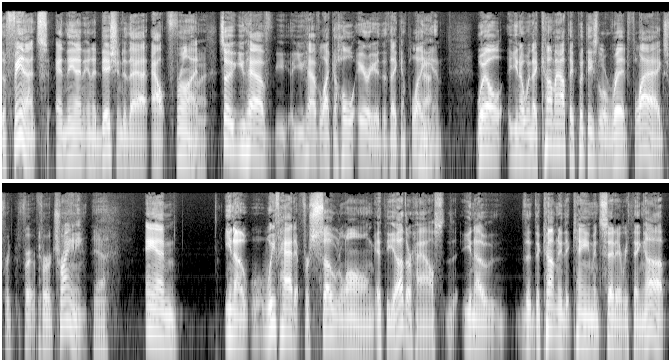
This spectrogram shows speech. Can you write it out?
the fence, and then in addition to that, out front. Right. So you have you have like a whole area that they can play Yeah. in. Well, you know when they come out, they put these little red flags for for, for training. Yeah. And you know, we've had it for so long at the other house. You know, the the company that came and set everything up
